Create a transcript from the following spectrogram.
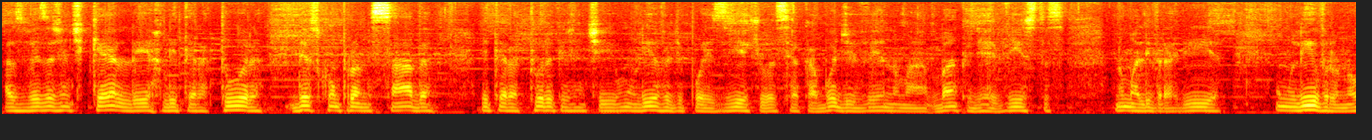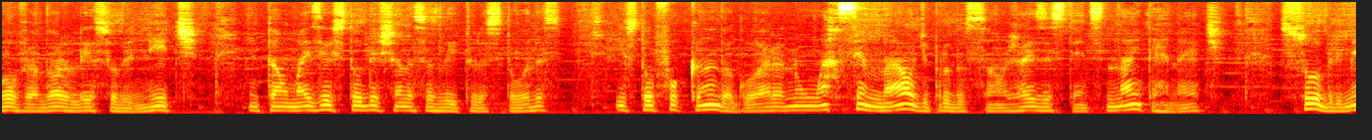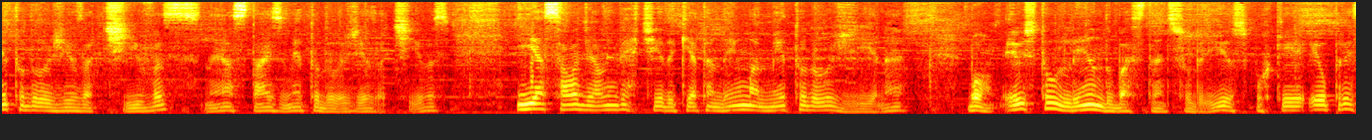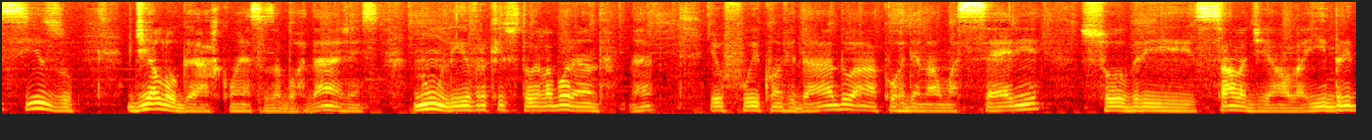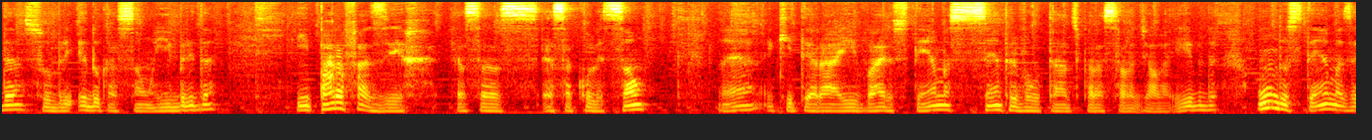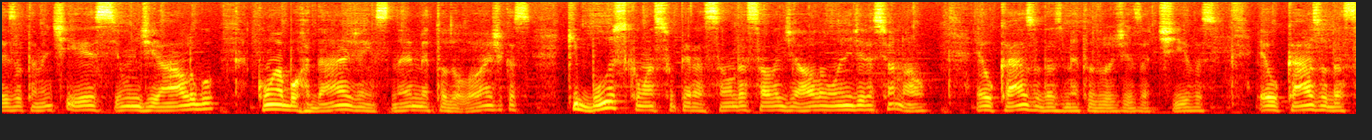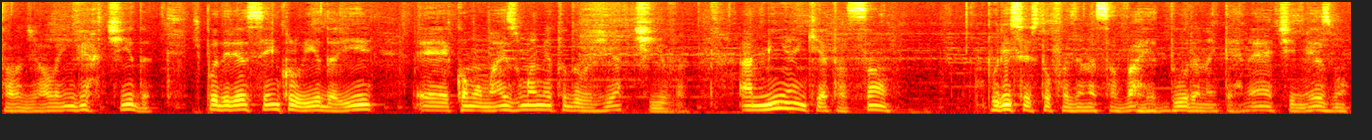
Às vezes a gente quer ler literatura descompromissada, literatura que a gente, um livro de poesia que você acabou de ver numa banca de revistas, numa livraria, um livro novo, eu adoro ler sobre Nietzsche. Então, mas eu estou deixando essas leituras todas e estou focando agora num arsenal de produção já existentes na internet sobre metodologias ativas, né, as tais metodologias ativas, e a sala de aula invertida, que é também uma metodologia, né? Bom, eu estou lendo bastante sobre isso porque eu preciso dialogar com essas abordagens num livro que estou elaborando. Né? Eu fui convidado a coordenar uma série sobre sala de aula híbrida, sobre educação híbrida, e para fazer essas, essa coleção né, que terá aí vários temas, sempre voltados para a sala de aula híbrida. Um dos temas é exatamente esse, um diálogo com abordagens né, metodológicas que buscam a superação da sala de aula unidirecional. É o caso das metodologias ativas, é o caso da sala de aula invertida, que poderia ser incluída aí é, como mais uma metodologia ativa. A minha inquietação por isso eu estou fazendo essa varredura na internet mesmo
